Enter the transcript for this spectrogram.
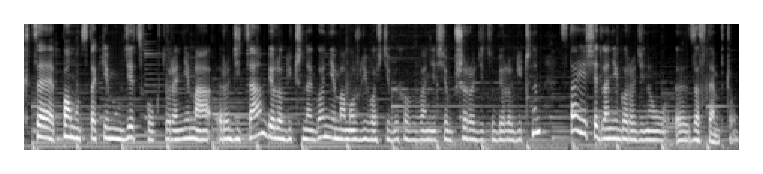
chce pomóc takiemu dziecku, które nie ma rodzica biologicznego, nie ma możliwości wychowywania się przy rodzicu biologicznym, staje się dla niego rodziną e, zastępczą.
